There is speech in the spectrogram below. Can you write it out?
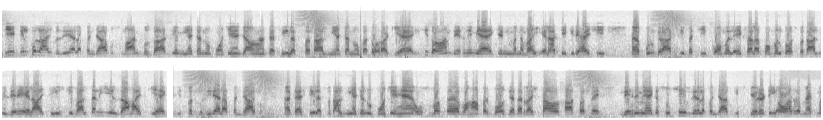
جی بالکل، آج وزیر اعلیٰ پنجاب عثمان بزدار جو میاں چنو پہنچے ہیں، جہاں انہوں نے تحصیل اسپتال میاں چنو کا دورہ کیا ہے۔ اسی دوران دیکھنے میں آیا کہ نواحی علاقے کی رہائشی پل گراٹ کی بچی کومل، ایک سالہ کومل کو اسپتال میں زیر علاج تھی۔ اس کی والدہ نے یہ الزام عائد کیا ہے کہ جس وقت وزیر اعلیٰ پنجاب تحصیل اسپتال میاں چنو پہنچے ہیں، اس وقت وہاں پر بہت زیادہ رش تھا اور خاص طور پہ دیکھنے میں آیا کہ صبح سے ہی وزیر پنجاب کی سیکیورٹی اور محکمہ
